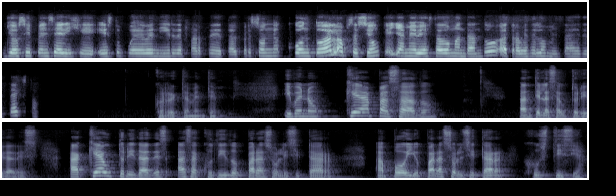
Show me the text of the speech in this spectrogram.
yo sí pensé, dije, esto puede venir de parte de tal persona, con toda la obsesión que ya me había estado mandando a través de los mensajes de texto. Correctamente. Y bueno, ¿qué ha pasado ante las autoridades? ¿A qué autoridades has acudido para solicitar apoyo, para solicitar justicia?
